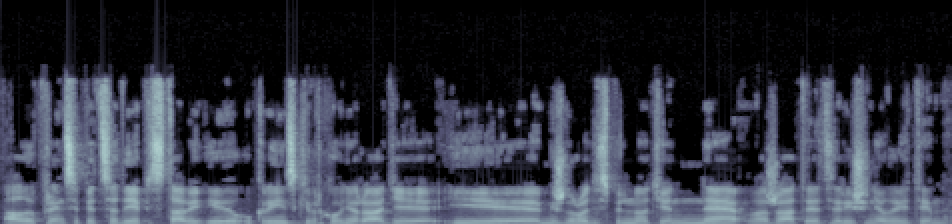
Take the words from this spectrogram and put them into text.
Але в принципі це дає підставі і Українській Верховній Раді, і міжнародній спільноті не вважати це рішення легітимним.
